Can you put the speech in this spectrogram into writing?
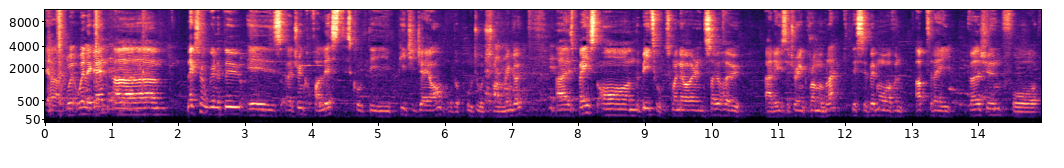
Yeah, Will Will again. Um, next thing we're going to do is a drink off our list. It's called the PGJR, or the Paul George Simon Ringo. Uh, it's based on the Beatles. When they were in Soho, uh, they used to drink rum and black. This is a bit more of an up-to-date version for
